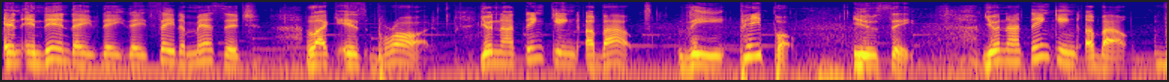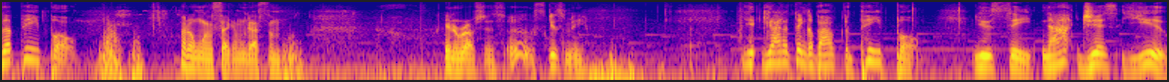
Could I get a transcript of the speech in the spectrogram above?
And and then they, they, they say the message like it's broad. You're not thinking about the people, you see. You're not thinking about the people. Hold on one second, I got some interruptions. Oh, excuse me. You, you got to think about the people, you see, not just you.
